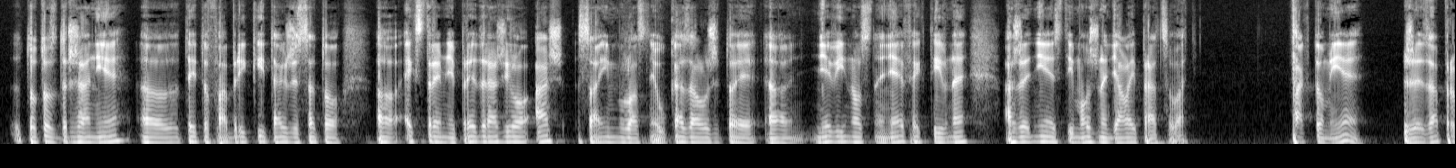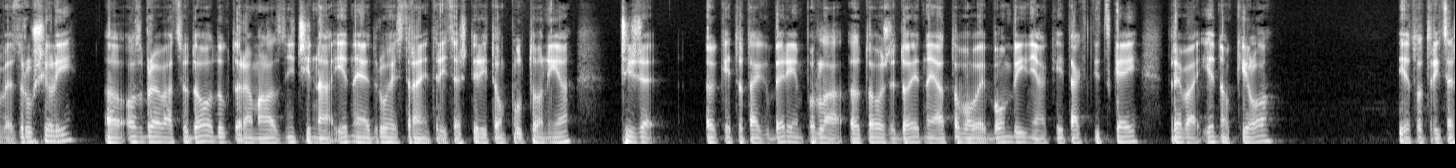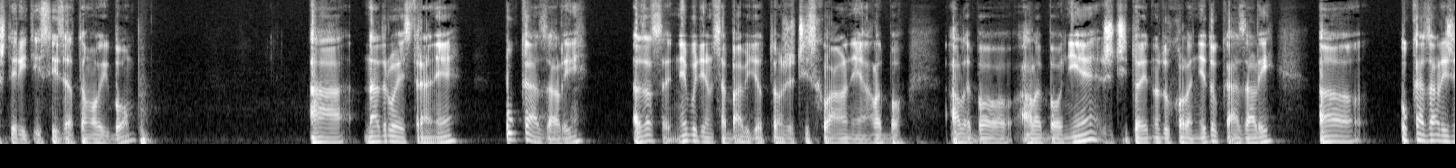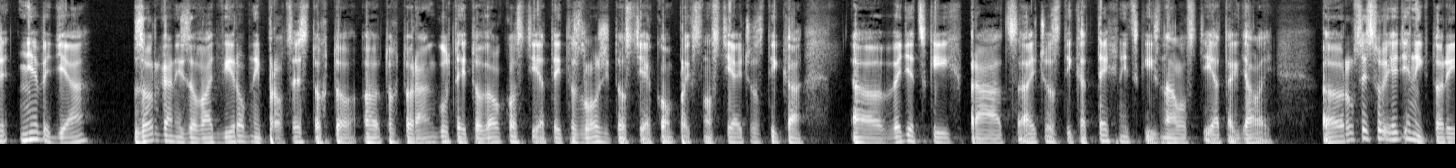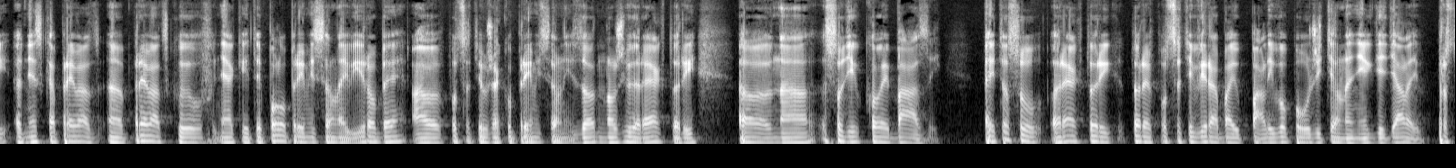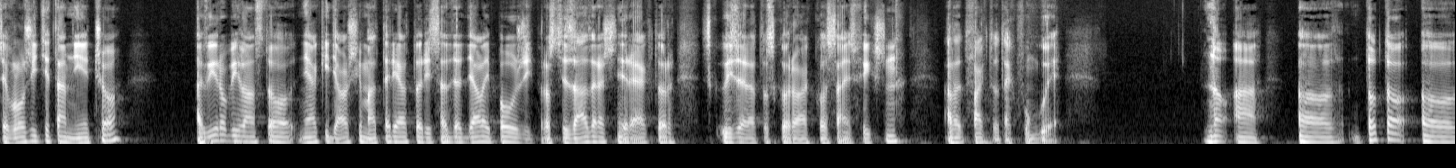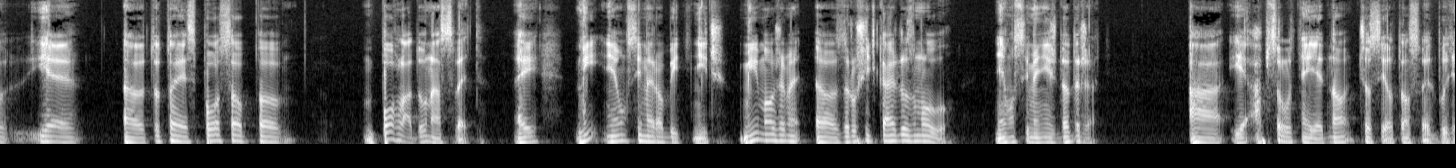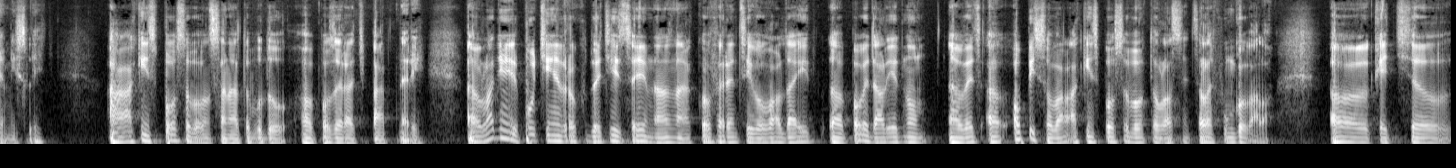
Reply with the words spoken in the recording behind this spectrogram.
toto zdržanie e, tejto fabriky, takže sa to e, extrémne predražilo, až sa im vlastne ukázalo, že to je e, nevýnosné, neefektívne a že nie je s tým možné ďalej pracovať. Faktom je, že zaprvé zrušili ozbrojovaciu dohodu, ktorá mala zničiť na jednej a druhej strane 34 tón plutónia, čiže keď to tak beriem podľa toho, že do jednej atomovej bomby nejakej taktickej treba jedno kilo je to 34 tisíc atomových bomb. A na druhej strane ukázali, a zase nebudem sa baviť o tom, že či schválne alebo, alebo, alebo nie, že či to jednoducho len nedokázali, uh, ukázali, že nevedia zorganizovať výrobný proces tohto, tohto rangu, tejto veľkosti a tejto zložitosti a komplexnosti, aj čo sa týka vedeckých prác, aj čo sa týka technických znalostí a tak ďalej. Rusi sú jediní, ktorí dneska prevádzkujú v nejakej tej polopriemyselnej výrobe a v podstate už ako priemyselný vzor noživé reaktory na sodievkovej bázi. Aj to sú reaktory, ktoré v podstate vyrábajú palivo použiteľné niekde ďalej. Proste vložíte tam niečo a vyrobí vám z toho nejaký ďalší materiál, ktorý sa dá ďalej použiť. Proste zázračný reaktor, vyzerá to skoro ako science fiction, ale fakt to tak funguje. No a toto, je, toto je spôsob pohľadu na svet. Hej. My nemusíme robiť nič. My môžeme zrušiť každú zmluvu nemusíme nič dodržať. A je absolútne jedno, čo si o tom svet bude myslieť. A akým spôsobom sa na to budú pozerať partnery. Vladimír Putin v roku 2017 na konferencii vo Valdaji povedal jednu vec a opisoval, akým spôsobom to vlastne celé fungovalo. Keď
